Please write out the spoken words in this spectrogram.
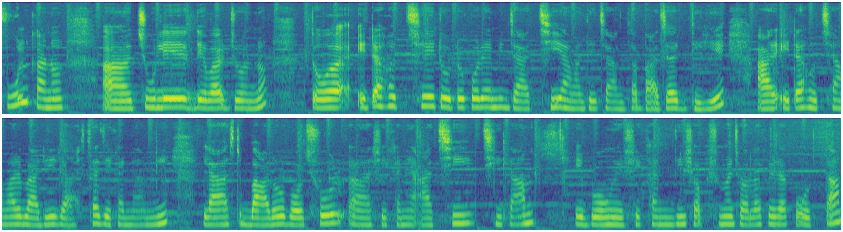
ফুল, কারণ চুলে দেওয়ার জন্য। তো এটা হচ্ছে টোটো করে আমি যাচ্ছি আমাদের চাকদা বাজার দিয়ে। আর এটা হচ্ছে আমার বাড়ির রাস্তা যেখানে আমি লাস্ট বারো বছর সেখানে আছি, ছিলাম এবং সেখান দিয়ে সবসময় চলাফেরা করতাম।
